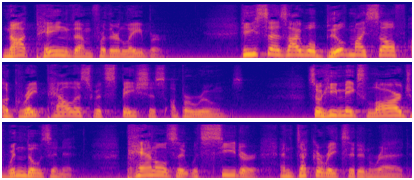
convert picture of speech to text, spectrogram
not paying them for their labor. He says, I will build myself a great palace with spacious upper rooms. So he makes large windows in it, panels it with cedar, and decorates it in red.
